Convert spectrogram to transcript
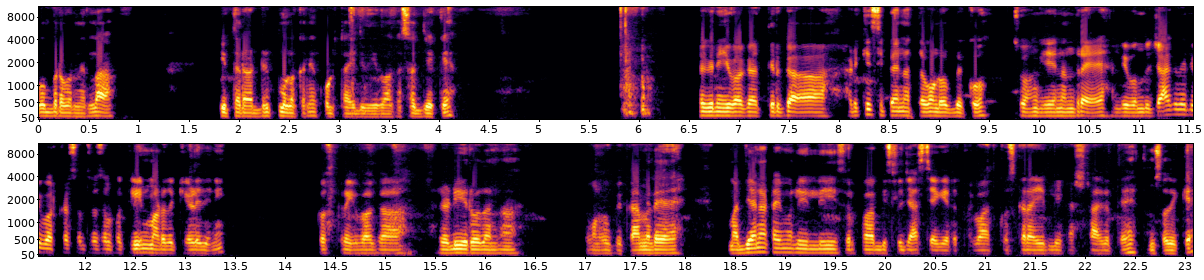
ಗೊಬ್ಬರವನ್ನೆಲ್ಲ ಈ ತರ ಡ್ರಿಪ್ ಮೂಲಕನೇ ಕೊಡ್ತಾ ಇದೀವಿ ಇವಾಗ ಸದ್ಯಕ್ಕೆ. ಹಾಗೆ ಇವಾಗ ತಿರ್ಗಾ ಅಡಿಕೆ ಸಿಪ್ಪೆಯನ್ನ ತಗೊಂಡು ಹೋಗ್ಬೇಕು. ಸೊ ಹಂಗೆ ಏನಂದ್ರೆ ಅಲ್ಲಿ ಒಂದು ಜಾಗದಲ್ಲಿ ವರ್ಕರ್ಸ್ ಹತ್ರ ಸ್ವಲ್ಪ ಕ್ಲೀನ್ ಮಾಡೋದಕ್ಕೆ ಹೇಳಿದ್ದೀನಿ ಅದಕ್ಕೋಸ್ಕರ ಇವಾಗ ರೆಡಿ ಇರೋದನ್ನ ತಗೊಂಡು ಹೋಗ್ಬೇಕು. ಆಮೇಲೆ ಮಧ್ಯಾಹ್ನ ಟೈಮಲ್ಲಿ ಇಲ್ಲಿ ಸ್ವಲ್ಪ ಬಿಸಿಲು ಜಾಸ್ತಿ ಆಗಿರುತ್ತಲ್ವ ಅದಕ್ಕೋಸ್ಕರ ಇಲ್ಲಿ ಕಷ್ಟ ಆಗುತ್ತೆ ತುಂಬಿಸೋದಕ್ಕೆ.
